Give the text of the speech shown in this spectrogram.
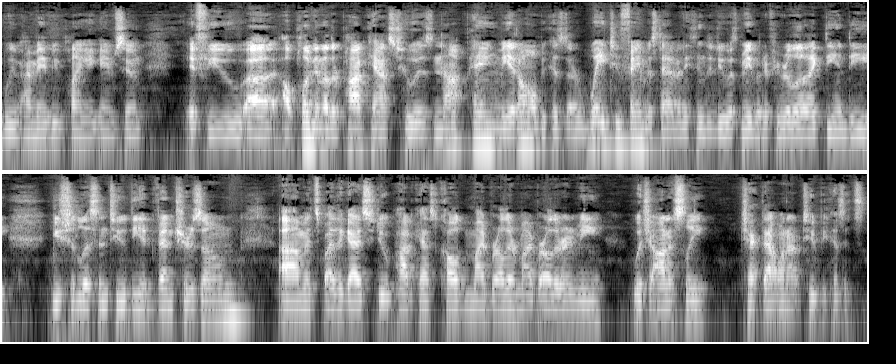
we I may be playing a game soon. If you uh, I'll plug another podcast who is not paying me at all because they're way too famous to have anything to do with me. But if you really like D and D, you should listen to the Adventure Zone. Um, it's by the guys who do a podcast called My Brother, My Brother and Me. Which honestly, check that one out too because it's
